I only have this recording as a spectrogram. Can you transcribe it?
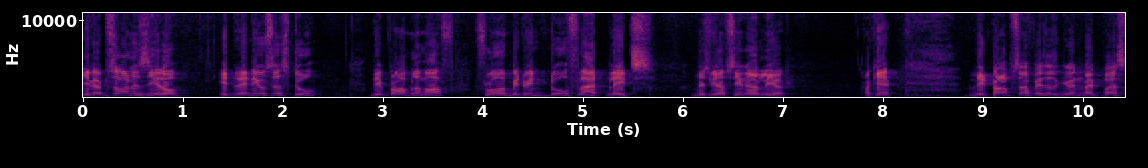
if epsilon is 0 it reduces to the problem of flow between two flat plates which we have seen earlier. Okay the top surface is given by plus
